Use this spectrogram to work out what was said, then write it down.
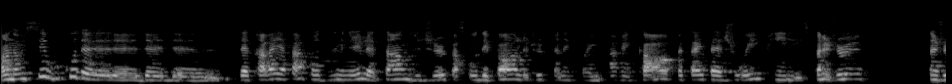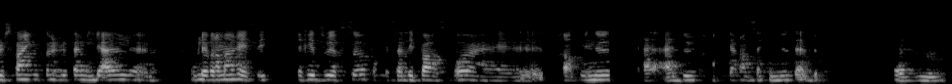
on a aussi beaucoup de, travail à faire pour diminuer le temps du jeu parce qu'au départ, le jeu prenait quoi, une heure et quart peut-être à jouer. Puis c'est un jeu, un jeu simple, c'est un jeu familial. Euh, on voulait vraiment réduire ça pour que ça ne dépasse pas 30 euh, minutes à, 2, 30, 45 minutes à 2. Euh,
